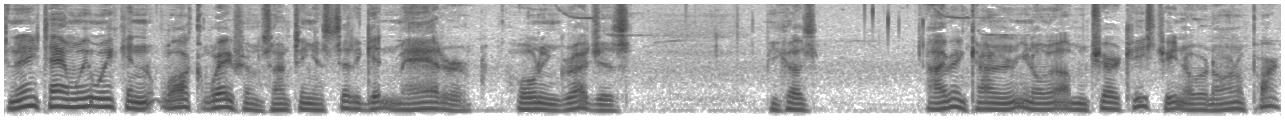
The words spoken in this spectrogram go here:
And anytime we, we can walk away from something instead of getting mad or holding grudges, because I've encountered, you know, up in Cherokee Street and over at Arnold Park,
